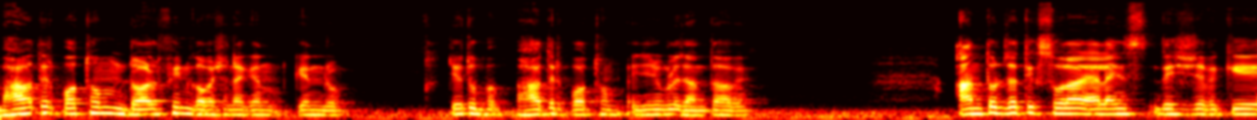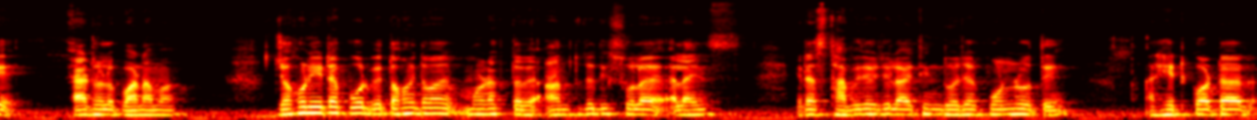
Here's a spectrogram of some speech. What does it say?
ভারতের প্রথম ডলফিন গবেষণা কেন- কেন্দ্র। যেহেতু ভারতের প্রথম, এই জিনিসগুলো জানতে হবে। আন্তর্জাতিক সোলার অ্যালায়েন্স দেশ হিসেবে কে অ্যাড হলো পানামা। যখনই এটা পড়বে তখনই তোমার মনে রাখতে হবে, আন্তর্জাতিক সোলার অ্যালায়েন্স এটা স্থাপিত হয়েছিল আই থিঙ্ক দু হাজার পনেরোতে আর হেডকোয়ার্টার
